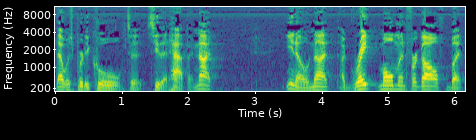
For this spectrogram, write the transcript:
that was pretty cool to see that happen. Not, you know, not a great moment for golf, but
